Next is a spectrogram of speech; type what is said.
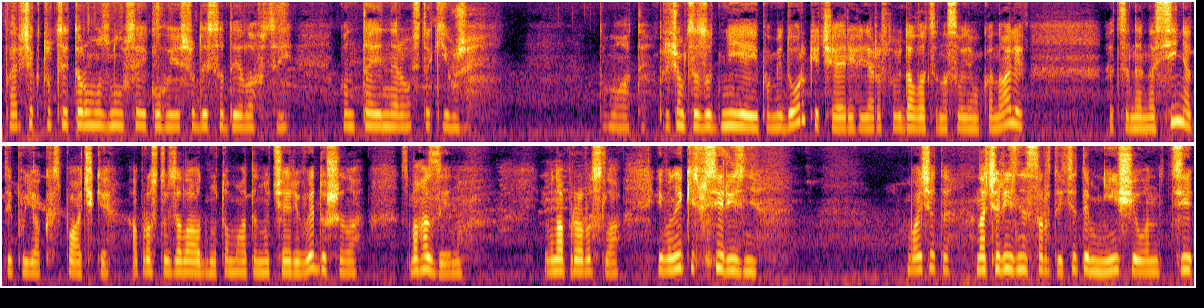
Перчик тут цей тормознувся, якого я сюди садила в цей контейнер. Ось такі вже томати. Причому це з однієї помідорки чері. Я розповідала це на своєму каналі. Це не насіння, типу як з пачки, а просто взяла одну томатину чері, видушила з магазину. І вона проросла. І вони якісь всі різні. Бачите? Наче різні сорти. Ці темніші, вон, ці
